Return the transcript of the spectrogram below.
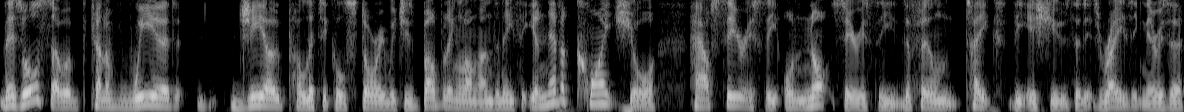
There's also a kind of weird geopolitical story which is bubbling along underneath it. You're never quite sure how seriously or not seriously the film takes the issues that it's raising. There is a,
